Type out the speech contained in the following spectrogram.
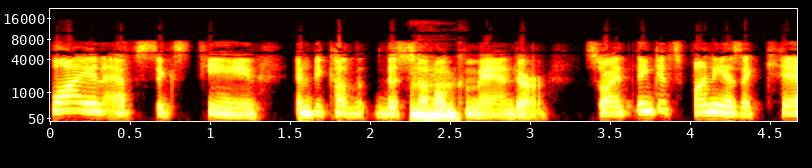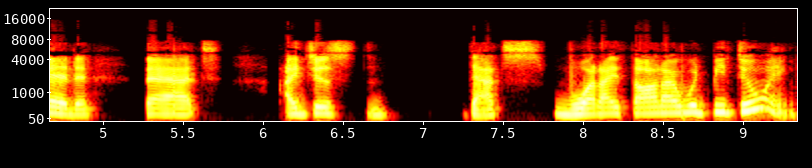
fly an F 16, and become the shuttle Mhm. commander. So I think it's funny as a kid that I just, that's what I thought I would be doing.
